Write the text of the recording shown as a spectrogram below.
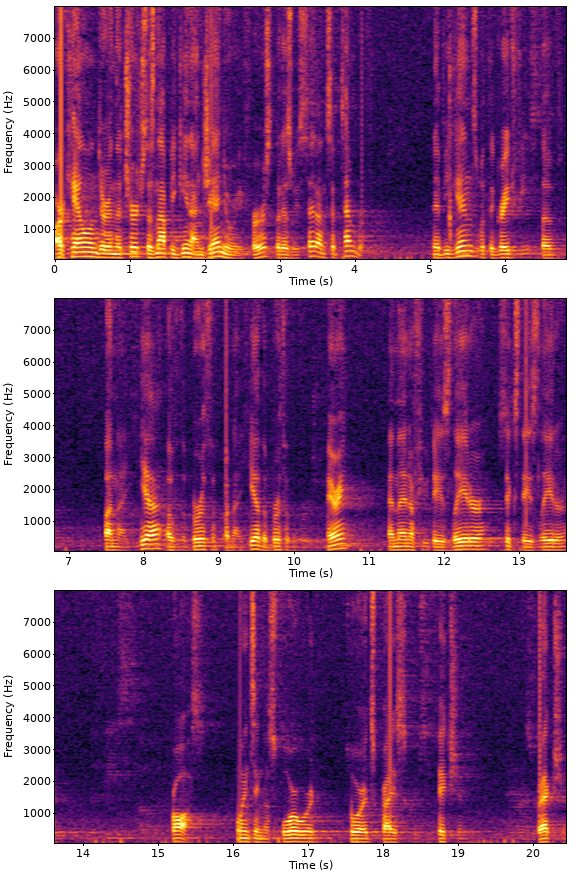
our calendar in the church does not begin on January 1st, but as we said, on September 1st. And it begins with the great feast of Panagia, of the birth of Panagia, the birth of the Virgin Mary. And then a few days later, six days later, the feast of the cross, pointing us forward towards Christ's crucifixion and resurrection.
